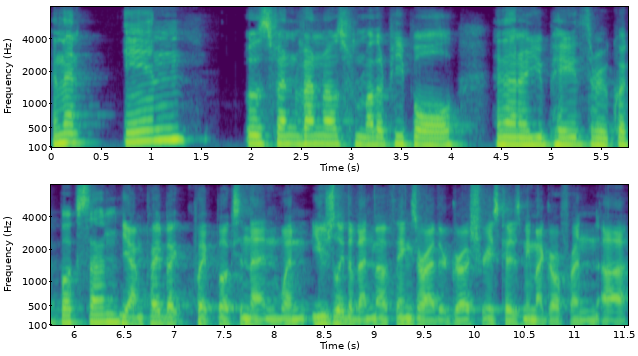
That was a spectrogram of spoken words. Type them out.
And then in was Ven- Venmos from other people, and then are you paid through QuickBooks then? Yeah, I'm paid by QuickBooks, and then when usually the Venmo things are either groceries because me and my girlfriend, uh,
